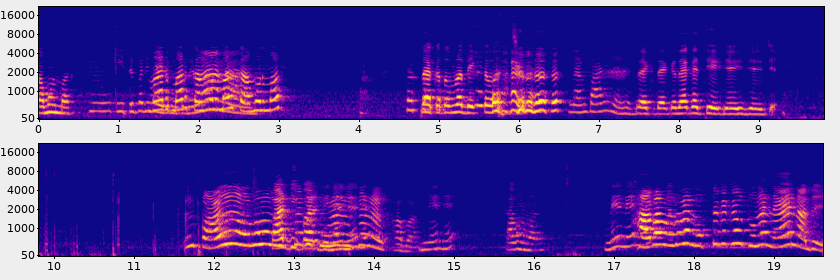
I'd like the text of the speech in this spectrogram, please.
কামড় মার। খেতে পারি মার মার কামড় মার কামড় মার। দেখো তোমরা দেখতে পাচ্ছ না। পারি না দেখ দেখ দেখাচ্ছি এই যে এই যে এই যে। পারবি পারবি নে নে নে। খাবার। নে নে কামড় মার। নে নে। খাবার ওইভাবে মুখ থেকে কেউ তুলে নেয় না রে।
